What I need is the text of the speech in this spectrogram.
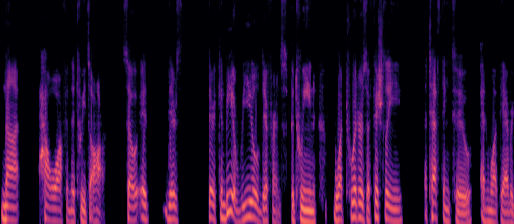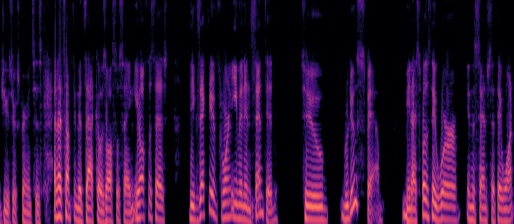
not how often the tweets are. So it there's there can be a real difference between what Twitter's officially attesting to and what the average user experiences. And that's something that Zatko is also saying. He also says the executives weren't even incented to reduce spam. I mean, I suppose they were in the sense that they want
